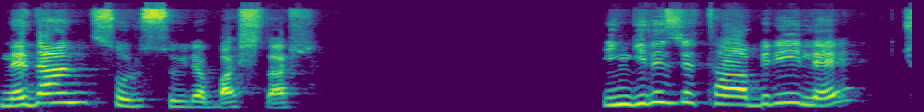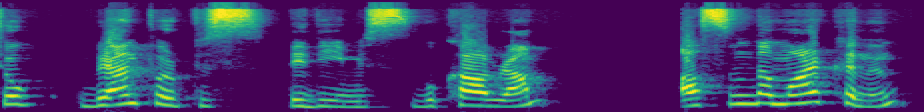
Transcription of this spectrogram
neden sorusuyla başlar. İngilizce tabiriyle çok brand purpose dediğimiz bu kavram aslında markanın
